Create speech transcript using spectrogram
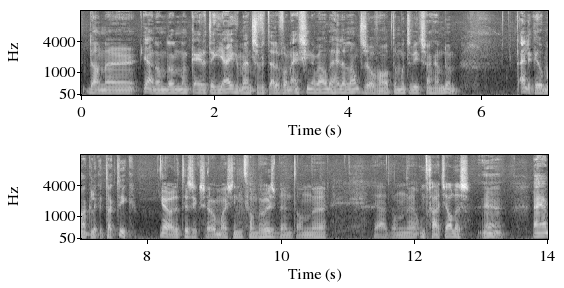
Dan, eh, ja, dan, dan, dan kan je dat tegen je eigen mensen vertellen van... ik zie nou wel, de hele land is overhoop, dan moeten we iets aan gaan doen. Eigenlijk een heel makkelijke tactiek. Ja, dat is ook zo. Maar als je niet van bewust bent, dan, eh, ja, dan eh, ontgaat je alles. Ja. Nou ja,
